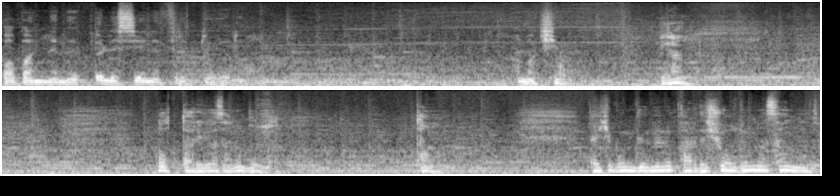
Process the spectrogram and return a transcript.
babaanneme ölesiye nefret duyuyordu. Ama kim? Miran. Notları yazanı buldun. Tamam. Peki bunun Gönül'ün kardeşi olduğunu nasıl anladın?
